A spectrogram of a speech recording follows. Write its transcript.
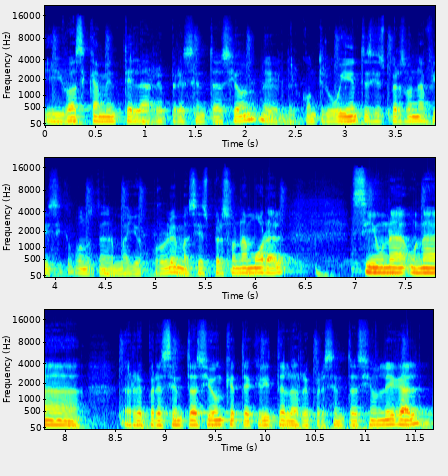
y básicamente la representación del, contribuyente, si es persona física, pues no tener mayor problema. Si es persona moral, sí una, una representación que te acredita la representación legal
